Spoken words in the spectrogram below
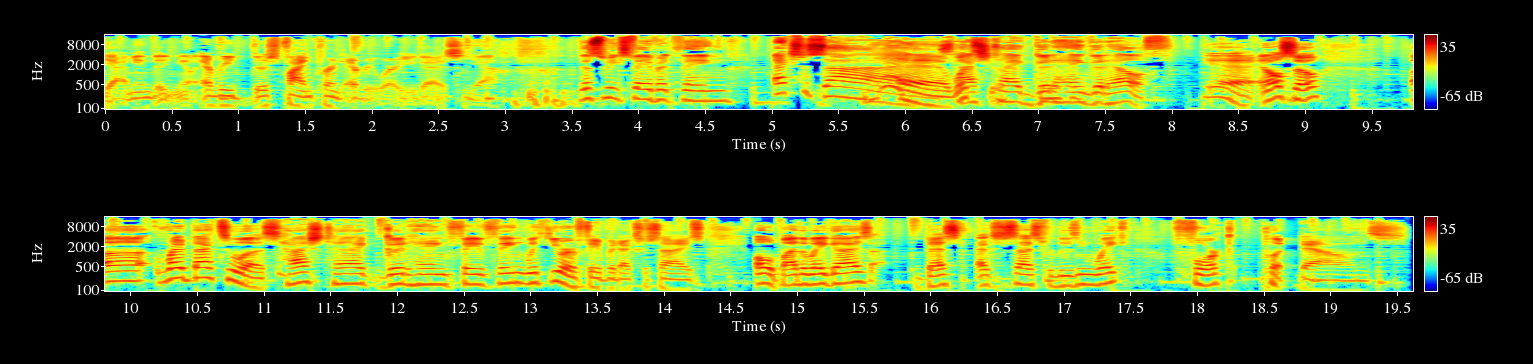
Yeah, I mean, the, you know, every there's fine print everywhere. You guys. Yeah. this week's favorite thing: exercise. Yeah, what's your Hashtag good hand, good health. Yeah, and also, uh, write back to us. Hashtag good hang fave thing with your favorite exercise. Oh, by the way, guys, best exercise for losing weight: fork put downs.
